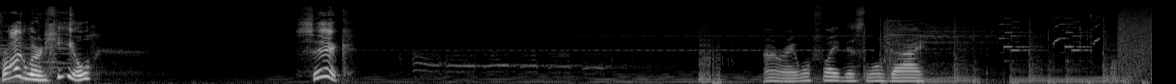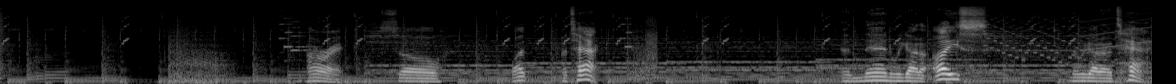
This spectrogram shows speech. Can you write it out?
Frog learned heal? Sick! Alright, we'll fight this little guy. Alright, so... What? Attack! And then we gotta ice. And then we gotta attack.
